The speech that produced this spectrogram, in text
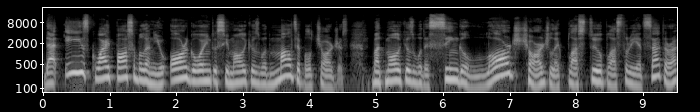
That is quite possible and you are going to see molecules with multiple charges, but molecules with a single large charge like plus 2, plus 3, etc.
